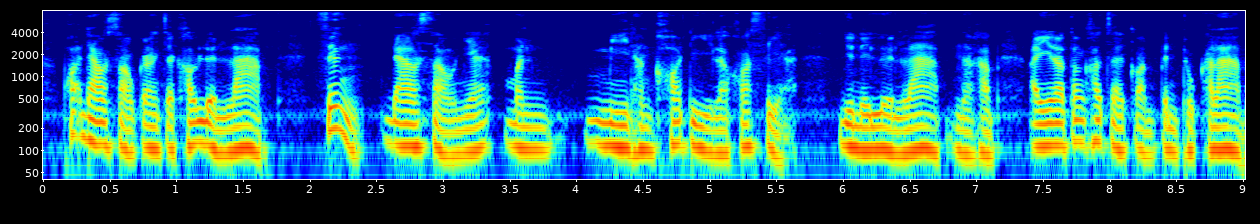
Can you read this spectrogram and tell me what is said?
ๆ เพราะดาวเสาร์กำลังจะเข้าเรือนลาบ ซึ่งดาวเสาร์เนี้ยมันมีทั้งข้อดีและข้อเสียอยู่ในเรือนลาบนะครับ อันนี้เราต้องเข้าใจก่อนเป็นทุกขลาบ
